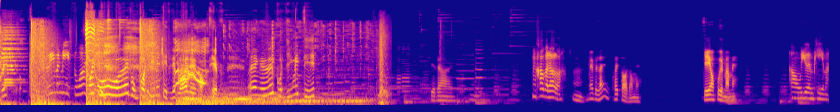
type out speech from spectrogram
เฮ้ยเฮ้ยมันมีอีกตัว โอ้ยโอ้ยผมกดยิงไม่ติดเรียบร้อยเลยของเทปแม่งเอ้ยกดยิงไม่ติด เสียดายมันเข้าไปแล้วเหรอ อืม ไม่เป็นไร ค่อยต่อเอาไหม เจเอาปืนมาไหม เอา UMP มา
